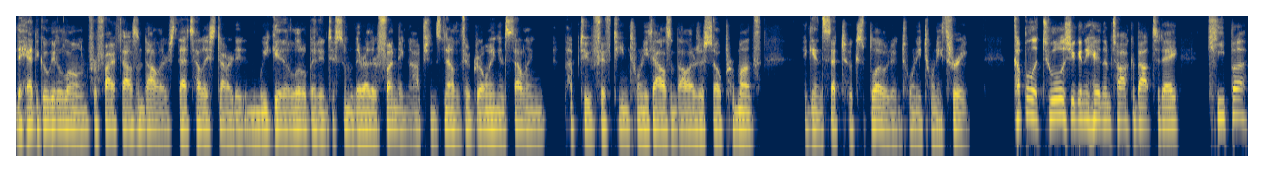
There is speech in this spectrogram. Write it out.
they had to go get a loan for $5,000. That's how they started. And we get a little bit into some of their other funding options now that they're growing and selling up to $15,000, $20,000 or so per month. Again, set to explode in 2023. A couple of tools you're going to hear them talk about today Keepa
